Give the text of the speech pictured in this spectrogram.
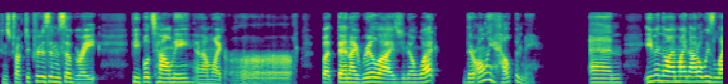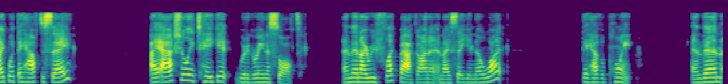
constructive criticism is so great. People tell me and I'm like, but then I realize, you know what? They're only helping me. And even though I might not always like what they have to say, I actually take it with a grain of salt. And then I reflect back on it and I say, you know what? They have a point. And then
